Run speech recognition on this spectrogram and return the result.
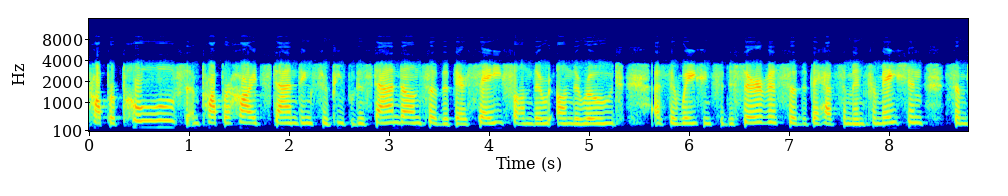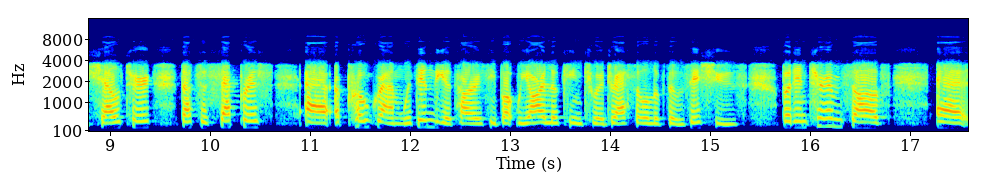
proper poles and proper hard standings for people to stand on, so that they're safe on the on the road as they're waiting for the service, so that they have some information, some shelter. That's a separate uh, a program within the authority, but we are looking to address all of those issues. But in terms of uh,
